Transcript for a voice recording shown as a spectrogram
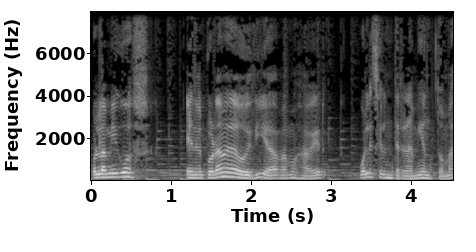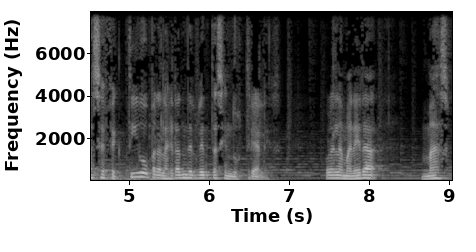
Hola amigos, en el programa de hoy día vamos a ver cuál es el entrenamiento más efectivo para las grandes ventas industriales. ¿Cuál es la manera más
